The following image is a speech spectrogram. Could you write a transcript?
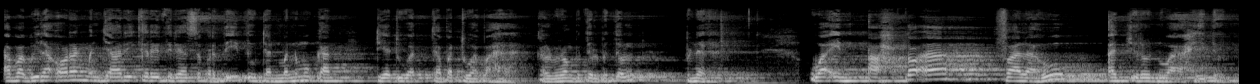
Apabila orang mencari kriteria seperti itu dan menemukan dia dua, dapat dua pahala. Kalau memang betul-betul benar. Wa in ahta'a falahu ajrun wahidun.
